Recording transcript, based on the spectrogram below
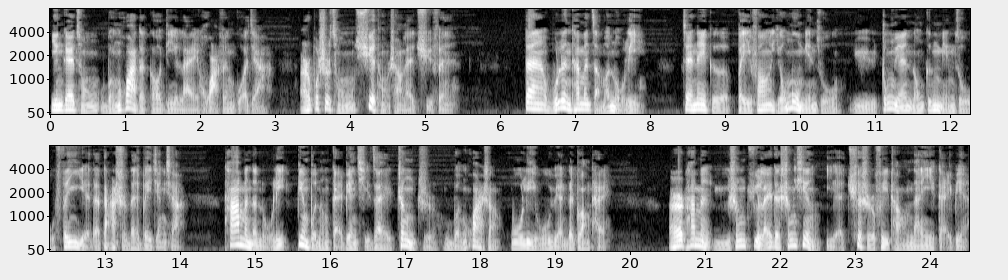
应该从文化的高低来划分国家，而不是从血统上来区分。但无论他们怎么努力，在那个北方游牧民族与中原农耕民族分野的大时代背景下。他们的努力并不能改变其在政治文化上孤立无援的状态，而他们与生俱来的生性也确实非常难以改变。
